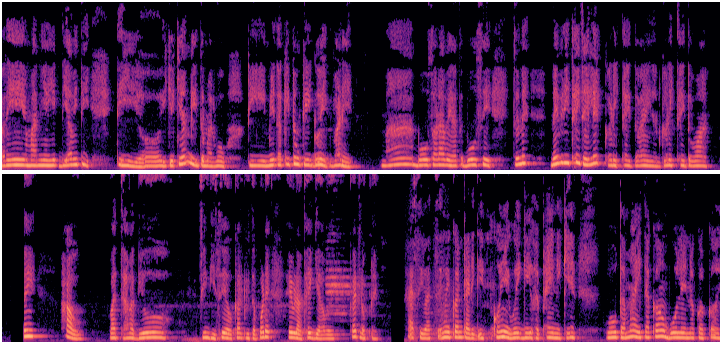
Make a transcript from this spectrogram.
અરે માની એક દી આવી હતી તી અ, કે કેમ નહીં તમારે બહુ તી મેં તો કીધું કે ગઈ વાળી. માં બહુ સડાવે આ તો બહુ છે. તને નેવરી થઈ જાય લે ઘડીક થાય તો આઈ ઘડીક થાય તો વાન. હાવ વાત જવા દો જિંદગી સેવ કાઢવી તો પડે એવડા થઈ ગયા હવે કેટલો ટાઈમ. સાચી વાત છે હું કંટાળી ગઈ કોઈ વહી ગઈ હે ફાઈને કે હું તમારી મારી તો કહું બોલે ન કઈ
